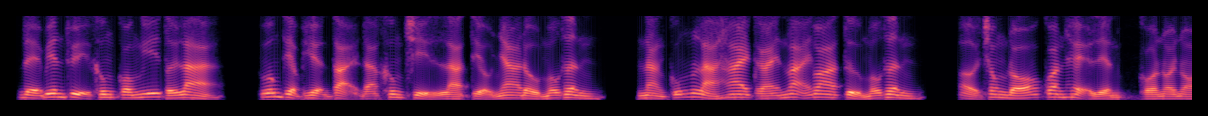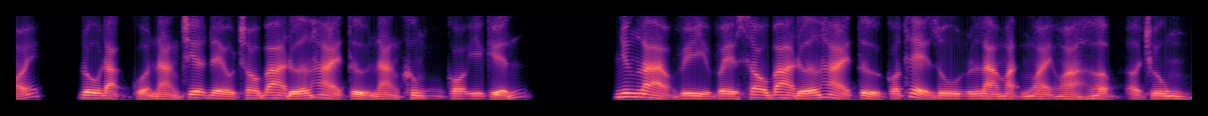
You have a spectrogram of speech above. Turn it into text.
Để biên thụy không có nghĩ tới là, Vương Tiệp hiện tại đã không chỉ là tiểu nha đầu mẫu thân, nàng cũng là hai cái nại hoa tử mẫu thân, ở trong đó quan hệ liền có nói nói, đồ đặc của nàng chia đều cho ba đứa hải tử nàng không có ý kiến. Nhưng là vì về sau ba đứa hải tử có thể dù là mặt ngoài hòa hợp ở chung,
